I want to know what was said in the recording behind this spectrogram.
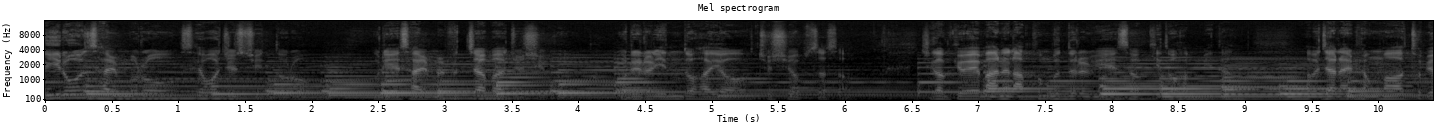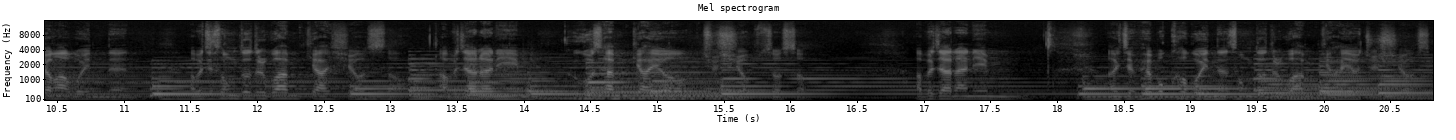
의로운 삶으로 세워질 수 있도록 우리의 삶을 붙잡아 주시고 우리를 인도하여 주시옵소서. 지금 교회 많은 아픈 분들을 위해서 기도합니다. 아버지 하나님 병마와 투병하고 있는 아버지 성도들과 함께 하시어서 아버지 하나님 그곳에 함께하여 주시옵소서. 아버지 하나님 아, 이제 회복하고 있는 성도들과 함께 하여 주시어서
